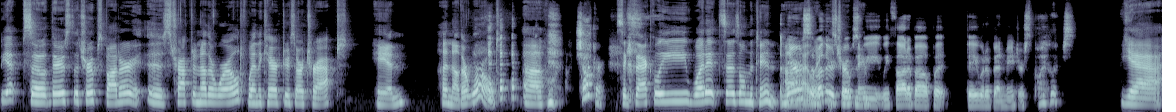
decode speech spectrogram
yep so there's the trope spotter is trapped in another world when the characters are trapped in another world uh, shocker. It's exactly what it says on the tin. And there Uh, are some like other this trope tropes we, we thought about, but they would have been major spoilers. Yeah,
